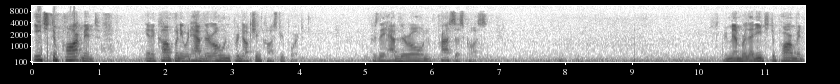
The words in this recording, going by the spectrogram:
Each department in a company would have their own production cost report because they have their own process costs. Remember that each department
